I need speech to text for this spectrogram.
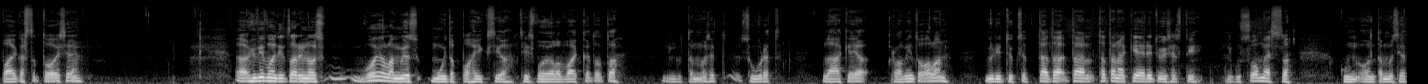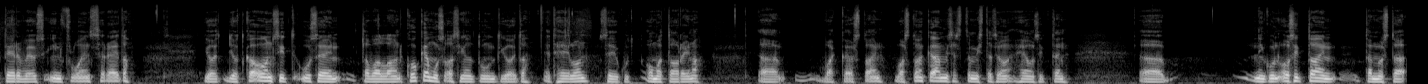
paikasta toiseen. Ää, hyvinvointitarinoissa voi olla myös muita pahiksia, siis voi olla vaikka tota, niin tämmöiset suuret lääke- ja ravintoalan yritykset. Tätä, tätä näkee erityisesti niin somessa, kun on tämmöisiä terveysinfluenssereita – jotka on sitten usein tavallaan kokemusasiantuntijoita, että heillä on se joku oma tarina vaikka jostain vastoinkäymisestä, mistä se on, he on sitten niin kuin osittain tämmöistä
